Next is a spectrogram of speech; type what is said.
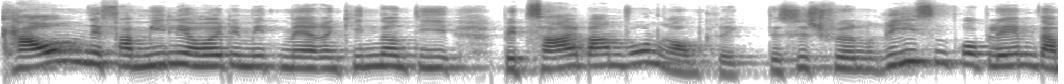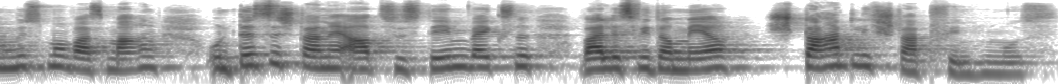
kaum eine Familie heute mit mehreren Kindern, die bezahlbaren Wohnraum kriegt. Das ist für ein Riesenproblem, da müssen wir was machen. Und das ist dann eine Art Systemwechsel, weil es wieder mehr staatlich stattfinden muss.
